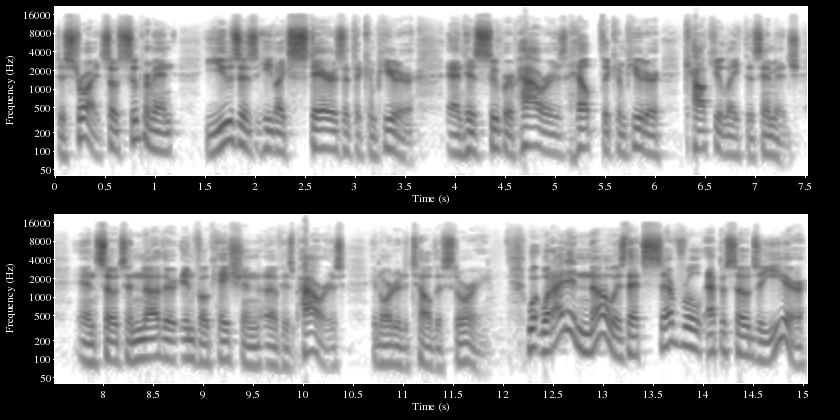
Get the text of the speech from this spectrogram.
destroyed. So Superman uses, he like stares at the computer, and his superpowers help the computer calculate this image. And so it's another invocation of his powers in order to tell this story. What, what I didn't know is that several episodes a year,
